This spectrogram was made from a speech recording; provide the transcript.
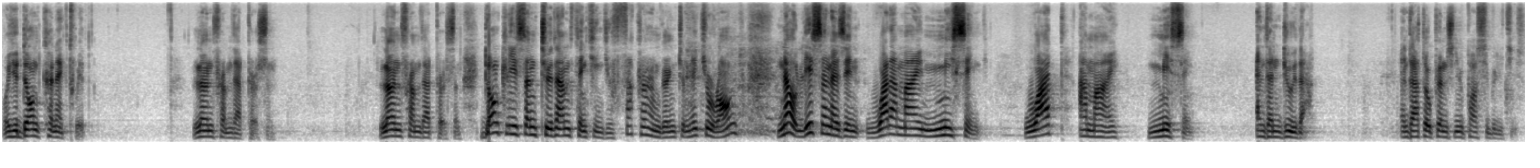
or you don't connect with. Learn from that person. Learn from that person. Don't listen to them thinking, you fucker, I'm going to make you wrong. No, listen as in, what am I missing? What am I missing? And then do that. And that opens new possibilities.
